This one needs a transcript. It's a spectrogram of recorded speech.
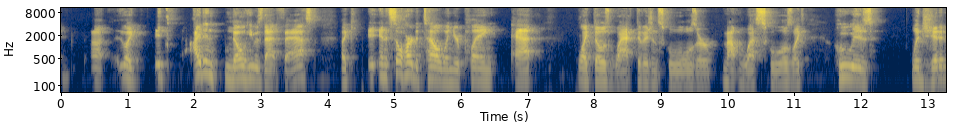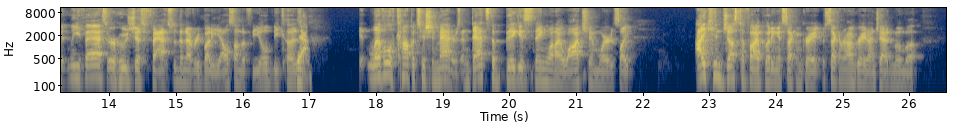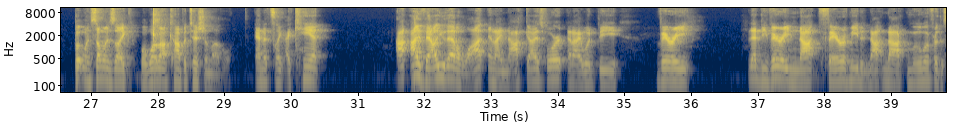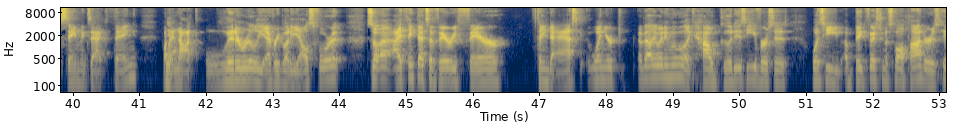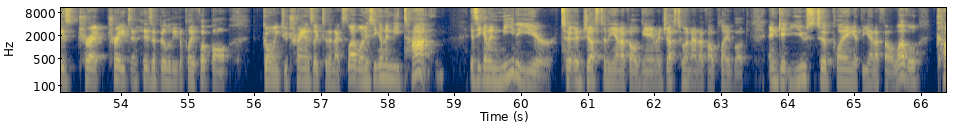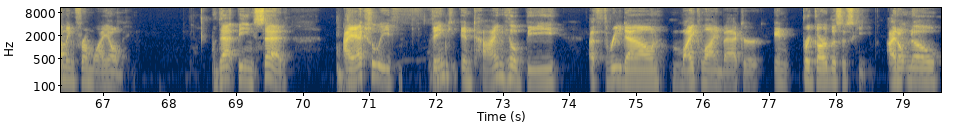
uh, like it i didn't know he was that fast. Like and it's so hard to tell when you're playing at like those WAC division schools or Mountain West schools. Like who is legitimately fast or who's just faster than everybody else on the field because yeah. level of competition matters. And that's the biggest thing when I watch him where it's like I can justify putting a second grade second round grade on Chad Muma but when someone's like well what about competition level? And it's like I can't I, I value that a lot, and I knock guys for it, and I would be very that'd be very not fair of me to not knock Muma for the same exact thing when yeah. I knock literally everybody else for it. So I, I, think that's a very fair thing to ask when you're evaluating Muma. Like, how good is he versus Was he a big fish in a small pond, or is his tra- traits and his ability to play football going to translate to the next level? And is he going to need time? Is he going to need a year to adjust to the NFL game, adjust to an NFL playbook, and get used to playing at the NFL level coming from Wyoming? That being said, I actually think in time he'll be a three down Mike linebacker in regardless of scheme. I don't know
